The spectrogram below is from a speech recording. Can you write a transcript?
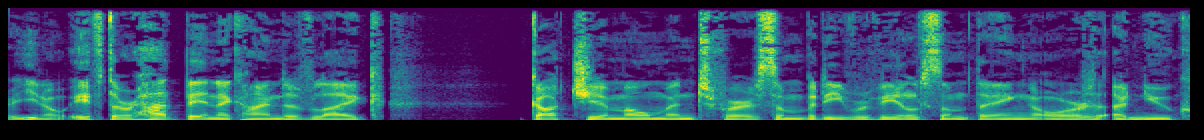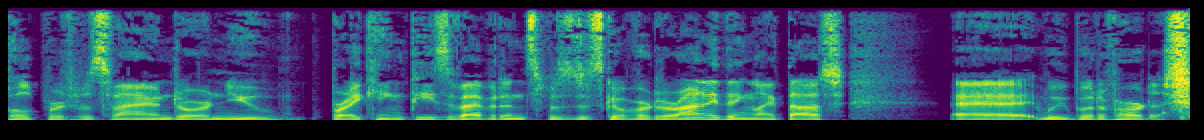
you know, if there had been a kind of like gotcha a moment where somebody revealed something or a new culprit was found or a new breaking piece of evidence was discovered or anything like that, uh, we would have heard it.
